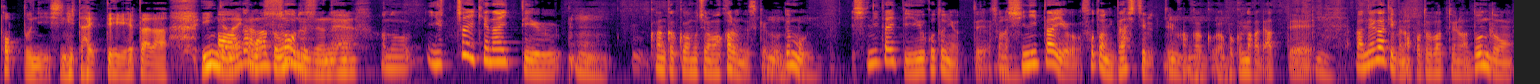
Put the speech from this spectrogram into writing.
ポップに死にたいって言えたらいいんじゃないかなと思うんですよね。あでもそうですあの、言っちゃいけないっていううん。感覚はもちろんわかるんですけど、でも、死にたいっていうことによって、その死にたいを外に出してるっていう感覚が僕の中であって、まあネガティブな言葉っていうのはどんどん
